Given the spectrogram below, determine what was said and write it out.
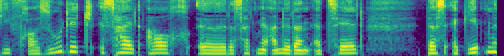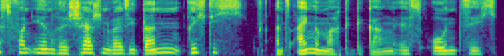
die Frau Sudic ist halt auch, äh, das hat mir Anne dann erzählt, das Ergebnis von ihren Recherchen, weil sie dann richtig ans Eingemachte gegangen ist und sich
